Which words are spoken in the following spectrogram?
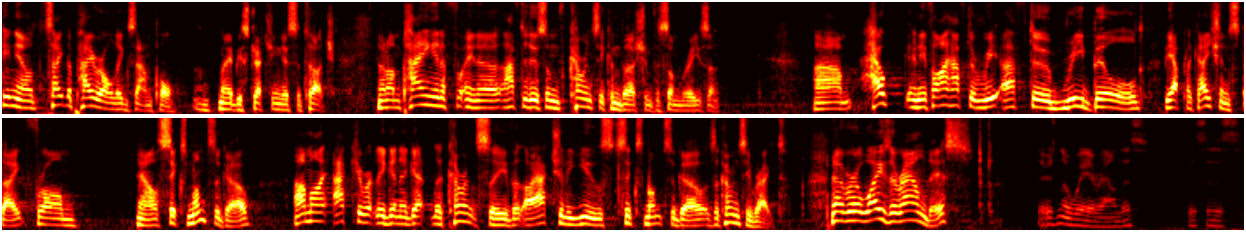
you know, take the payroll example, I'm maybe stretching this a touch, and I'm paying in a, in a I have to do some currency conversion for some reason. Um, how, and if I have to, re, have to rebuild the application state from you know, six months ago, am I accurately going to get the currency that I actually used six months ago as a currency rate? Now, there are ways around this. There's no way around this. This is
